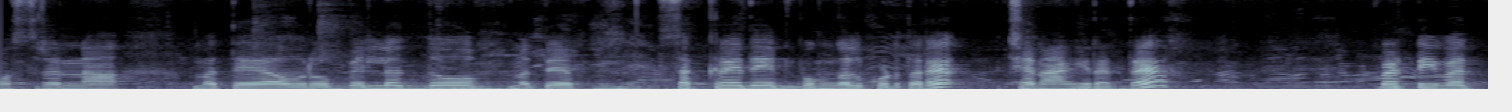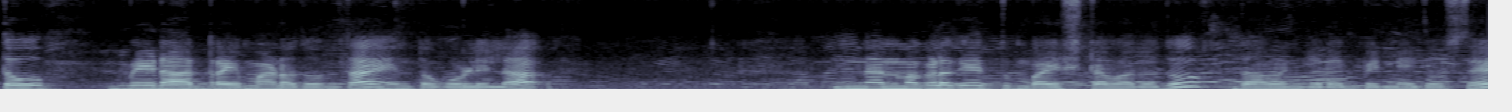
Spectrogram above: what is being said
ಮೊಸರನ್ನ ಮತ್ತು ಅವರು ಬೆಲ್ಲದ್ದು ಮತ್ತು ಸಕ್ಕರೆದೇನು ಪೊಂಗಲ್ ಕೊಡ್ತಾರೆ, ಚೆನ್ನಾಗಿರತ್ತೆ. ಬಟ್ ಇವತ್ತು ಬೇಡ ಟ್ರೈ ಮಾಡೋದು ಅಂತ ಏನು ತೊಗೊಳ್ಳಿಲ್ಲ. ನನ್ನ ಮಗಳಿಗೆ ತುಂಬ ಇಷ್ಟವಾದದ್ದು ದಾವಣಗೆರೆ ಬೆಣ್ಣೆ ದೋಸೆ.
